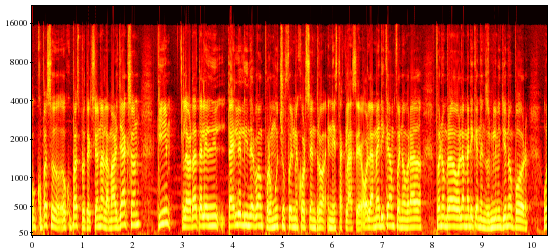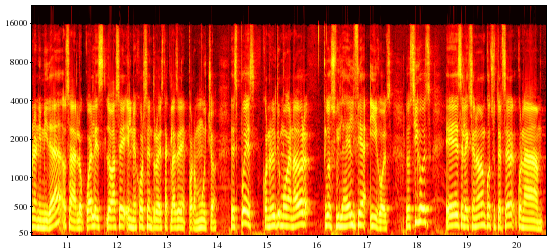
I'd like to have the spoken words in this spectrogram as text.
ocupas, ocupas protección a Lamar Jackson. Que la verdad, Tyler, Linderbaum por mucho fue el mejor centro en esta clase. All American fue nombrado, fue nombrado All American en 2021 por unanimidad. O sea, lo cual es, lo hace el mejor centro de esta clase por mucho. Después, con el último ganador, los Philadelphia Eagles. Los Eagles eh, seleccionaron con su tercera, con la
